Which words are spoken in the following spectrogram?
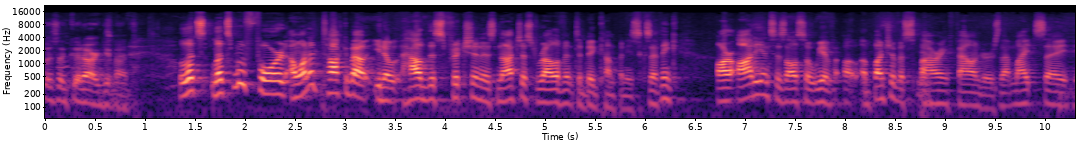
was a good argument. Well, let's let's move forward. I want to talk about you know how this friction is not just relevant to big companies because I think our audience is also we have a, a bunch of aspiring founders that might say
